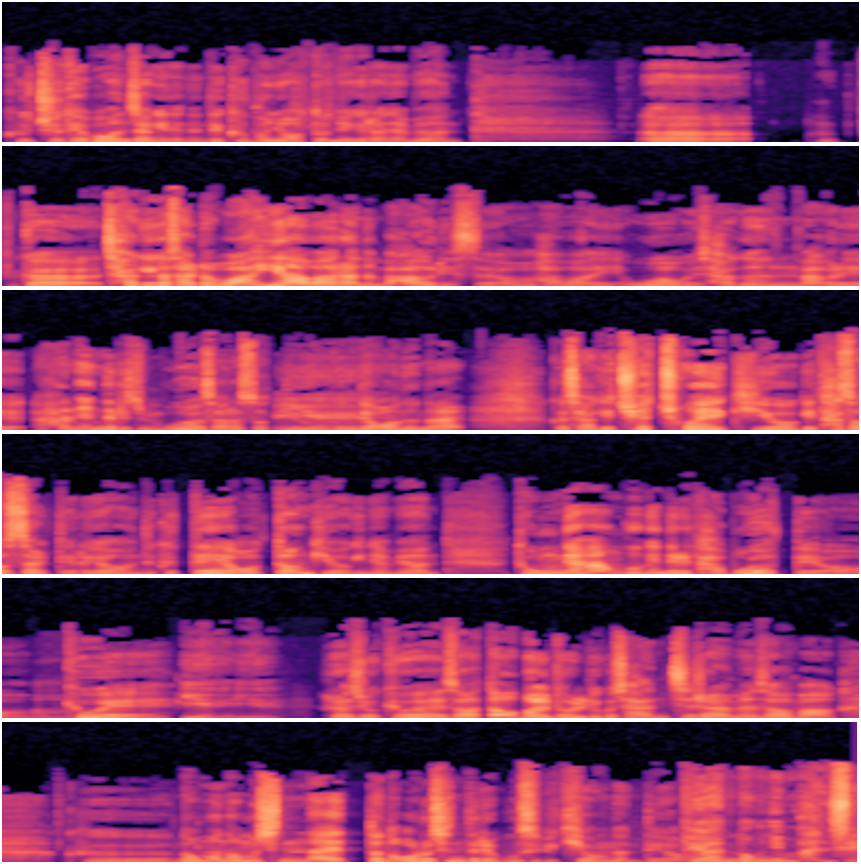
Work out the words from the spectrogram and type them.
그 주 대법원장이 됐는데 그분이 어떤 얘기를 하냐면, 아, 그러니까 자기가 살던 와히아와라는 마을이 있어요. 음. 하와이 오아우에 작은 마을에 한인들이 좀 모여 살았었대요. 예. 근데 어느 날 그러니까 자기 최초의 기억이 다섯 살 때래요. 근데 그때 어떤 기억이냐면 동네 한국인들이 다 모였대요. 아. 교회에. 예, 예. 그래가지고 교회에서 떡을 돌리고 잔치를 하면서 막 그 너무너무 신나했던 어르신들의 모습이 기억난대요. 대한독립 만세.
